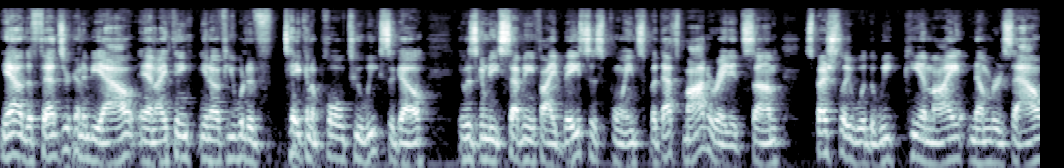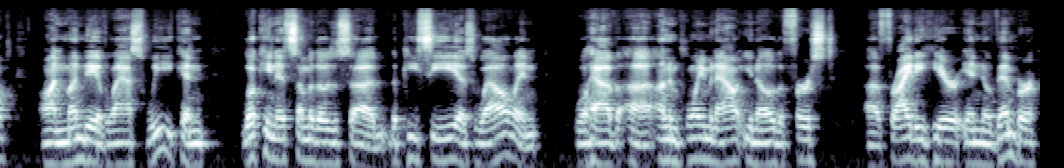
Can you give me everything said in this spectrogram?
Yeah, the Feds are going to be out. And I think, you know, if you would have taken a poll two weeks ago, it was going to be 75 basis points, but that's moderated some, especially with the weak PMI numbers out on Monday of last week. And looking at some of those, uh, the PCE as well, and We'll have uh, unemployment out, you know, the first uh, Friday here in November.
